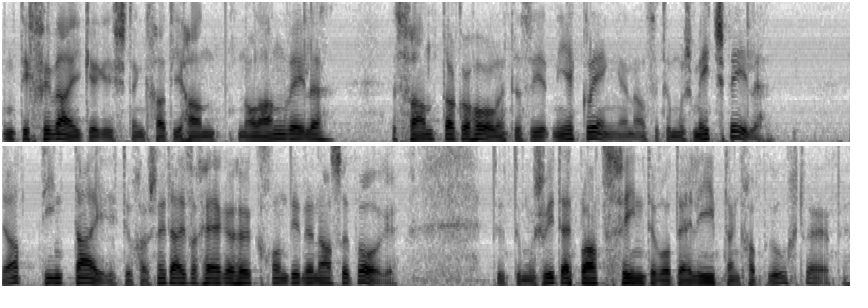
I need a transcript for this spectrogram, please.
und dich verweigerst, dann kann die Hand noch lang wählen, ein Fanta holen. Das wird nie gelingen. Also du musst mitspielen ja, dein Teil. Du kannst nicht einfach herhöckeln und in der Nase bohren. Du, du musst wieder einen Platz finden, wo der Lieb dann kann gebraucht werden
